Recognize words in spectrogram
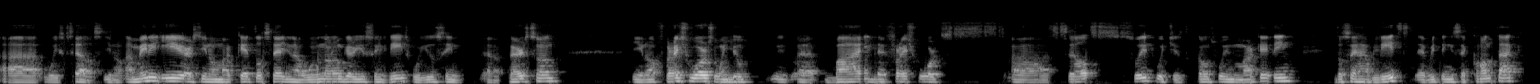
uh, with sales, you know. And many years, you know, Marketo said, you know, we're no longer using leads, we're using uh, person, you know, Freshworks. When you uh, buy the Freshworks uh, sales suite, which is comes with marketing, doesn't have leads. Everything is a contact,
